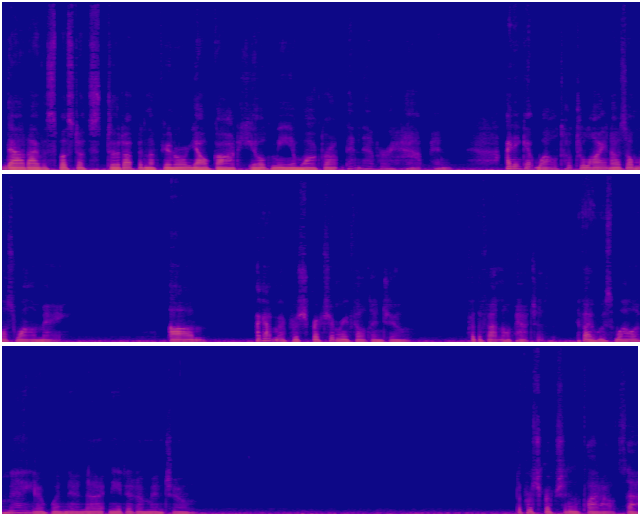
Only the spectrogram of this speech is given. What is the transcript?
that I was supposed to have stood up in the funeral, yelled, God healed me, and walked around. That never happened. I didn't get well till July, and I was almost well in May. Um, I got my prescription refilled in June for the fentanyl patches. If I was well in May, I wouldn't have not needed them in June. The prescription flat out said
